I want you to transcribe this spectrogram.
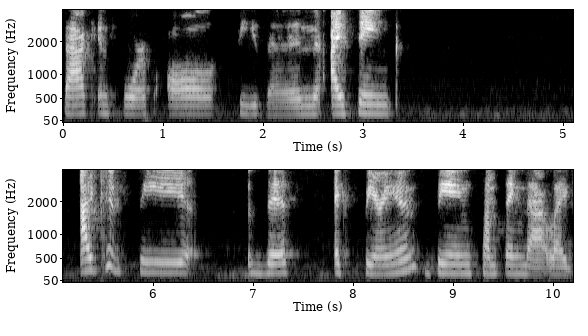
back and forth all season. I think I could see this experience being something that like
